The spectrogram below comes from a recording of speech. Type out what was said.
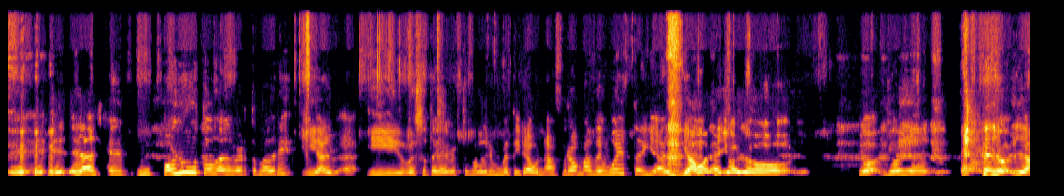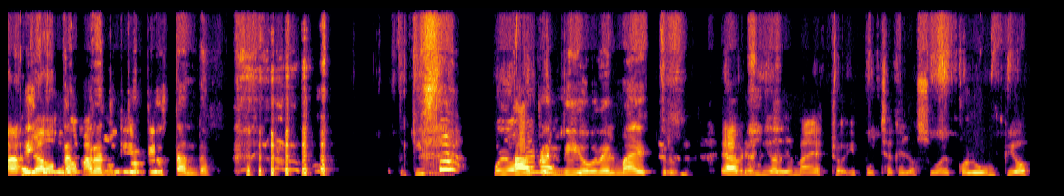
eh, el, ángel impoluto de Alberto Madrid, y, y resulta que Alberto Madrid me tiraba unas bromas de vuelta, y, y ahora yo lo yo, yo ya, yo, ya, ya para tu propio stand-up. Quizá, por lo menos. aprendido del maestro. He aprendido del maestro y pucha que yo subo el columpio.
